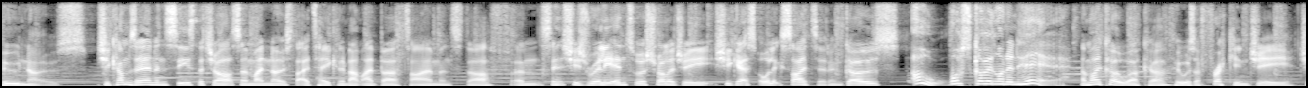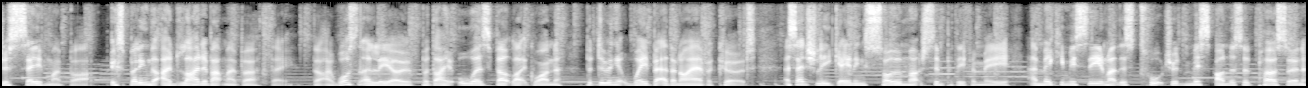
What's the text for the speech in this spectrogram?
Who knows? She comes in and sees the charts and my notes that I'd taken about my birth time and stuff, and since she's really into astrology, she gets all excited and goes, Oh, what's going on in here? And my co worker, who was a frickin' G, just saved my butt, explaining that I'd lied about my birthday, that I wasn't a Leo, but that I always felt like one, but doing it way better than I ever could, essentially gaining so much sympathy for me and making me seem like this tortured, misunderstood person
